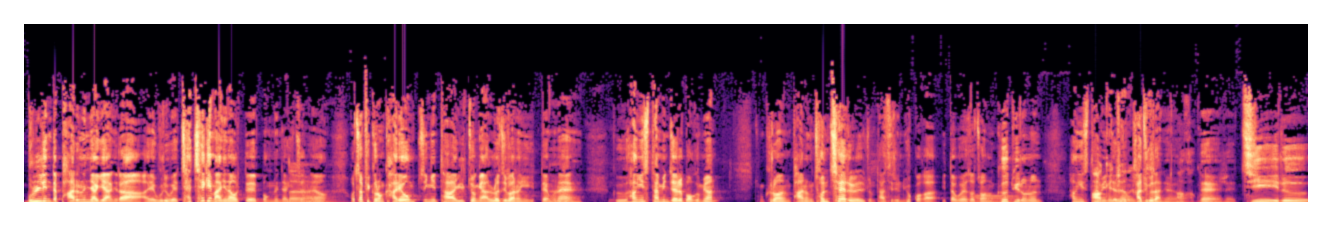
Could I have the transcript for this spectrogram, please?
물린데 바르는 약이 아니라 아예 우리 왜 재채기 많이 나올 때 먹는 약 네, 있잖아요. 네. 어차피 그런 가려움증이 다 일종의 알러지 반응이기 때문에 그 항히스타민제를 먹으면 좀 그런 반응 전체를 좀 다스리는 효과가 있다고 해서 저는 어. 그 뒤로는 항히스타민제를 아, 좀 가지고 다녀요. 아, 네, 네. 지르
